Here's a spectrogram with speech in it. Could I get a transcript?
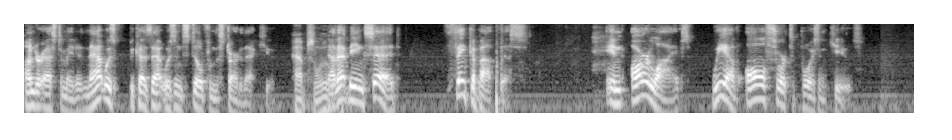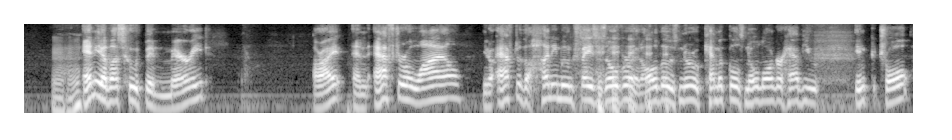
underestimated, and that was because that was instilled from the start of that cue. Absolutely. Now, that being said, think about this. In our lives, we have all sorts of poison cues. mm-hmm. Any of us who've been married, all right, and after a while, you know, after the honeymoon phase is over and all those neurochemicals no longer have you in control,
